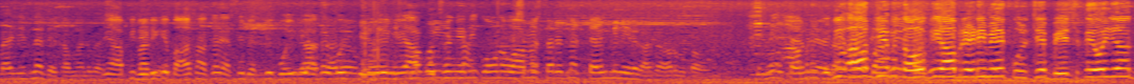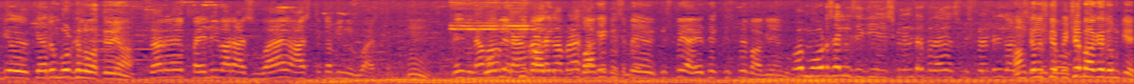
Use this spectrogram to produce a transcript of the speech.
बस इतने देखा मैंने आपकी डेडी के पास आकर ऐसे व्यक्ति कोई भी आकर कोई खेलने गए आप पूछेंगे नहीं कौन हो आप इसमें सर इतना टाइम भी नहीं लगा था और बताओ। नहीं आप ये बताओ कि आप रेडी में कुलचे बेचते हो या कैरम बोर्ड खिलवाते हो यहाँ? सर पहली बार आज हुआ है आज तक कभी नहीं हुआ आज तक हम्म। सब किस पे किस पे आए थे किस पे भागे हैं वो? मोटरसाइकिल सीखी स्प्लेंडर अंकल इसके पीछे भागे थे उनके?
